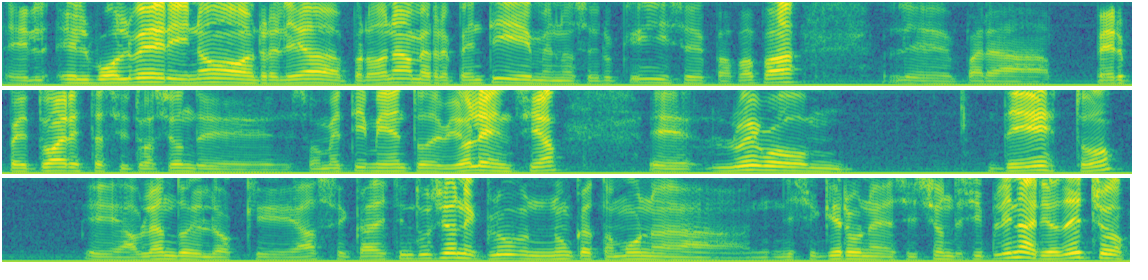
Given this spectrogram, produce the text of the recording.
el, volver y no, en realidad, perdona, me arrepentí, me no sé lo que hice, papá, pa, pa, para perpetuar esta situación de sometimiento, de violencia. Eh, luego de esto, hablando de lo que hace cada institución, el club nunca tomó una, ni siquiera una decisión disciplinaria. De hecho,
